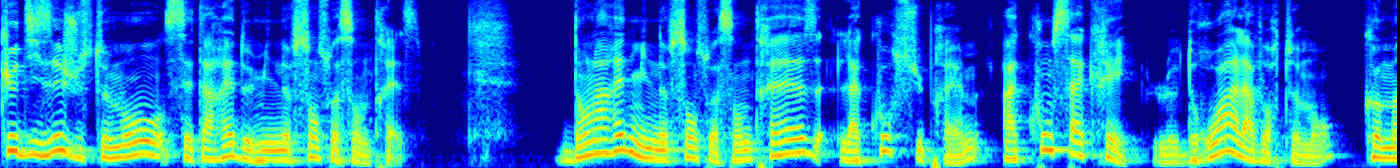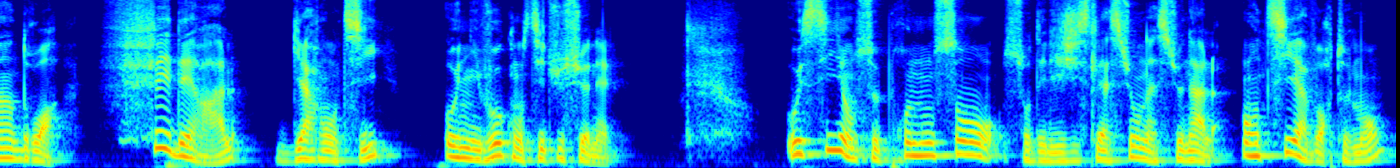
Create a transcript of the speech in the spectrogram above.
Que disait justement cet arrêt de 1973 Dans l'arrêt de 1973, la Cour suprême a consacré le droit à l'avortement comme un droit fédéral garanti au niveau constitutionnel. Aussi, en se prononçant sur des législations nationales anti-avortement,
